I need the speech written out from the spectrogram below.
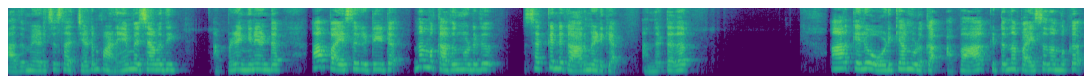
അത് മേടിച്ച് സച്ചേട്ടൻ പണയം വെച്ചാൽ മതി. അപ്പോഴെങ്ങനെയുണ്ട്? ആ പൈസ കിട്ടിയിട്ട് നമുക്ക് അതും കൊണ്ടൊരു സെക്കൻഡ് കാർ മേടിക്കാം. എന്നിട്ടത് ആർക്കെങ്കിലും ഓടിക്കാൻ കൊടുക്കാം. അപ്പൊ ആ കിട്ടുന്ന പൈസ നമുക്ക്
